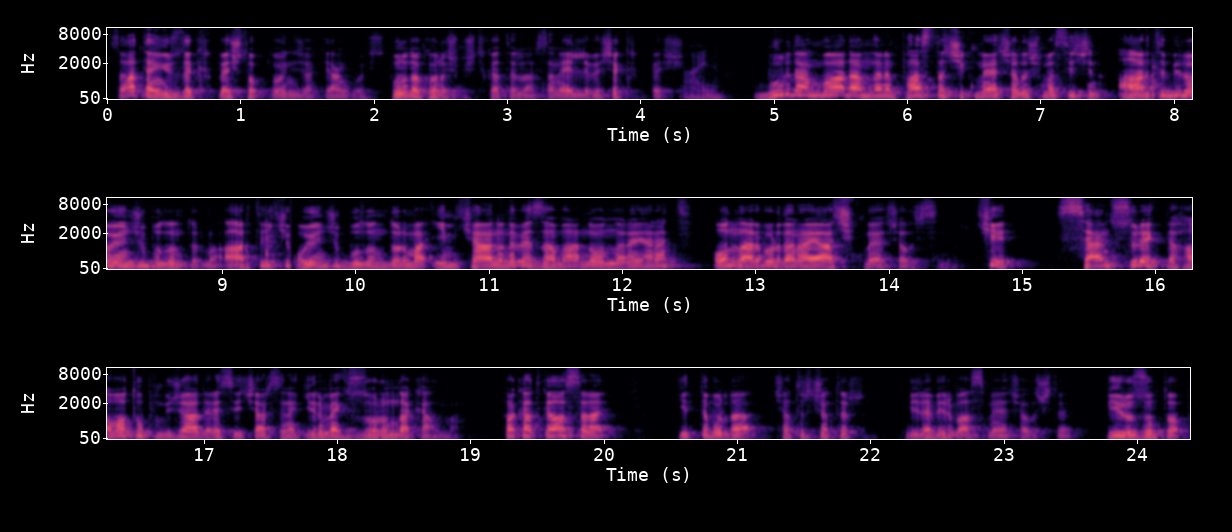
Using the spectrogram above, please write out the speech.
Zaten %45 topla oynayacak Young Boys. Bunu da konuşmuştuk hatırlarsan 55'e 45. Aynen. Buradan bu adamların pasta çıkmaya çalışması için artı bir oyuncu bulundurma, artı iki oyuncu bulundurma imkanını ve zamanını onlara yarat. Onlar buradan ayağa çıkmaya çalışsınlar. Ki sen sürekli hava topu mücadelesi içerisine girmek zorunda kalma. Fakat Galatasaray gitti burada çatır çatır birebir basmaya çalıştı. Bir uzun top.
